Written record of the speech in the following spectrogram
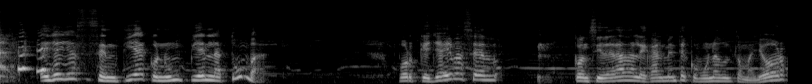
Ella ya se sentía con un pie en la tumba. Porque ya iba a ser considerada legalmente como un adulto mayor,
